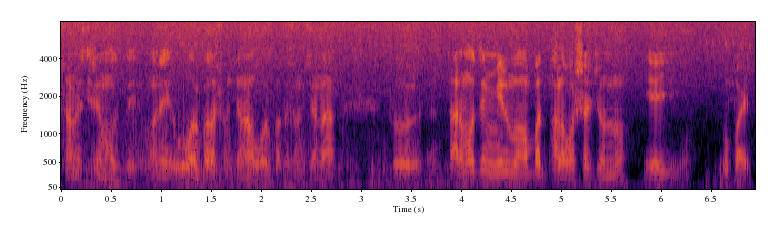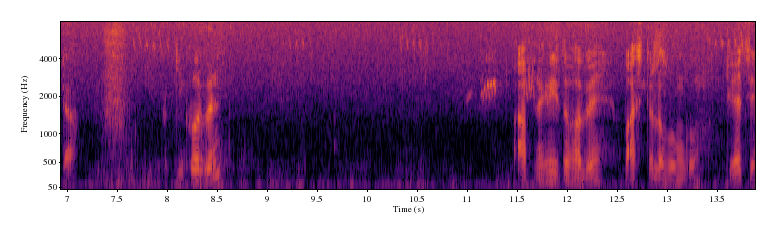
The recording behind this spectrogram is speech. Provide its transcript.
স্বামী স্ত্রীর মধ্যে মানে ও ওর কথা শুনছে না ওর কথা শুনছে না, তো তার মধ্যে মিল মোহাম্মত ভালোবাসার জন্য এই উপায়টা। কী করবেন? আপনাকে নিতে হবে পাঁচটা লবঙ্গ, ঠিক আছে?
